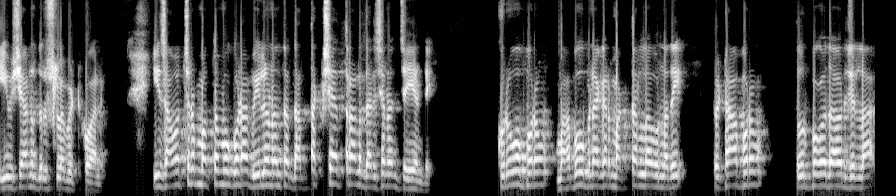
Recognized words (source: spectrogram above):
ఈ విషయాన్ని దృష్టిలో పెట్టుకోవాలి. ఈ సంవత్సరం మొత్తము కూడా వీలునంత దత్తక్షేత్రాల దర్శనం చేయండి. కురువపురం మహబూబ్ నగర్ మక్తల్లో ఉన్నది. పిఠాపురం తూర్పుగోదావరి జిల్లా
